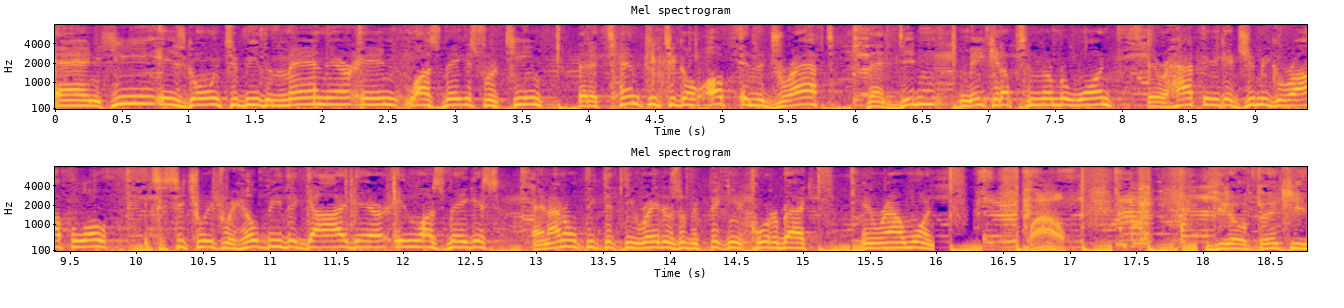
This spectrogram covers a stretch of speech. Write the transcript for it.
And he is going to be the man there in Las Vegas for a team that attempted to go up in the draft that didn't make it up to number one. They were happy to get Jimmy Garoppolo. It's a situation where he'll be the guy there in Las Vegas. And I don't think that the Raiders will be picking a quarterback in round one. Wow. You don't think he?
